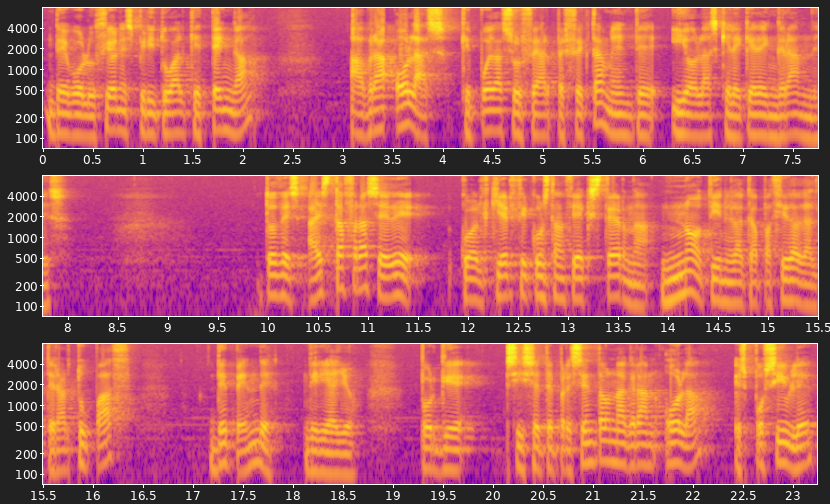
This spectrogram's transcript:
de evolución espiritual que tenga, habrá olas que pueda surfear perfectamente y olas que le queden grandes. Entonces, a esta frase de cualquier circunstancia externa no tiene la capacidad de alterar tu paz, depende, diría yo. Porque si se te presenta una gran ola, es posible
